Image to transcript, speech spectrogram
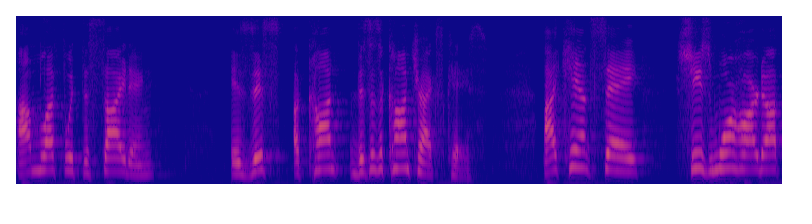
I'm left with deciding is this a con this is a contracts case. I can't say she's more hard up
